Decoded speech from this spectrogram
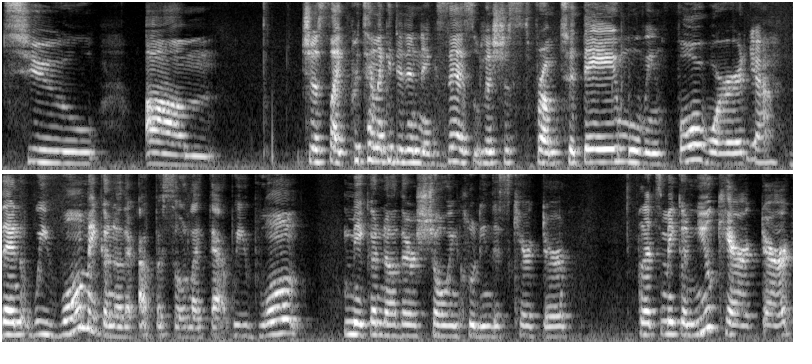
to um, just like pretend like it didn't exist let's just from today moving forward yeah. then we won't make another episode like that. We won't make another show including this character. Let's make a new character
